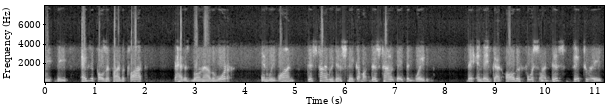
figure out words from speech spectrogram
The the exit polls at five o'clock had us blown out of the water and we won. This time we didn't sneak up on. This time they've been waiting. They and they've got all their force line. This victory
